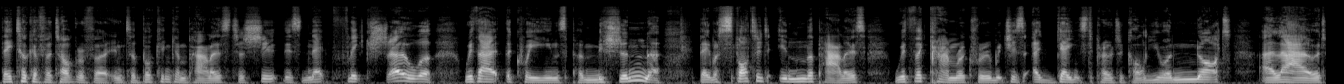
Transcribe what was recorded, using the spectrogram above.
they took a photographer into Buckingham Palace to shoot this Netflix show without the Queen's permission. They were spotted in the palace with the camera crew, which is against protocol. You are not allowed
